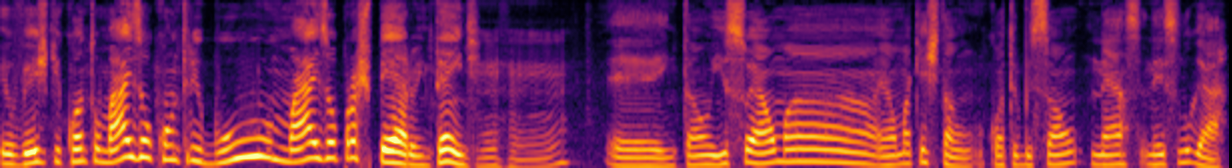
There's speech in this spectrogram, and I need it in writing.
eu vejo que quanto mais eu contribuo, mais eu prospero, entende? Uhum. É, então isso é uma, é uma questão, contribuição nessa, nesse lugar.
